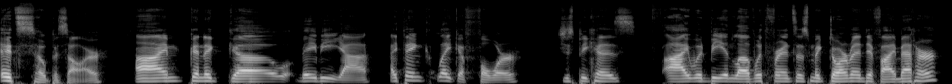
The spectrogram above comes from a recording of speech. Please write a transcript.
It's so bizarre. I'm gonna go maybe yeah. I think like a four, just because I would be in love with Frances McDormand if I met her.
